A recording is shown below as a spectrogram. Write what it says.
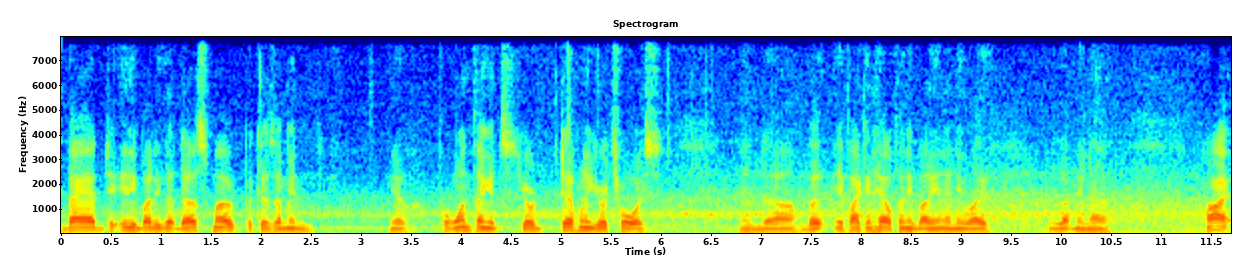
bad to anybody that does smoke because I mean, you know, for one thing, it's your definitely your choice. And uh, but if I can help anybody in any way, let me know. All right,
